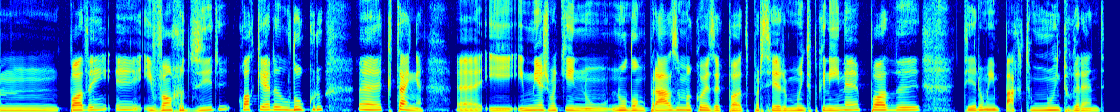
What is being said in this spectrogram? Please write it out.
um, podem e, e vão reduzir qualquer lucro uh, que tenha. Uh, e, e, mesmo aqui no, no longo prazo, uma coisa que pode parecer muito pequenina pode ter um impacto muito grande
